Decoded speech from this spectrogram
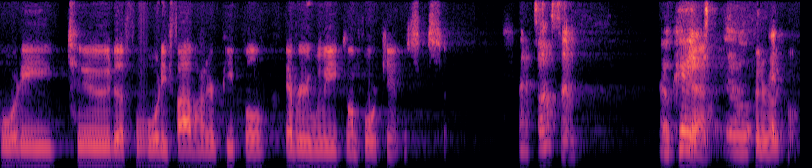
42 to 4500 people every week on four campuses that's awesome. Okay, Yeah, so It's been really cool.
